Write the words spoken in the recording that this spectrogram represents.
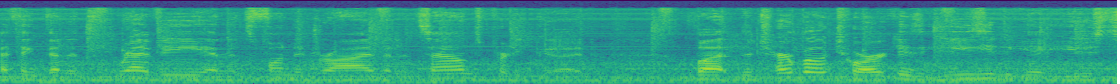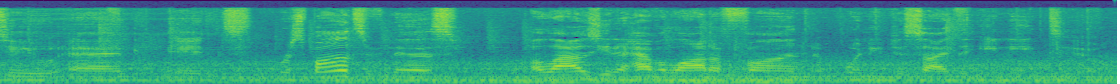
I think that it's revvy and it's fun to drive and it sounds pretty good. But the turbo torque is easy to get used to and its responsiveness allows you to have a lot of fun when you decide that you need to.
